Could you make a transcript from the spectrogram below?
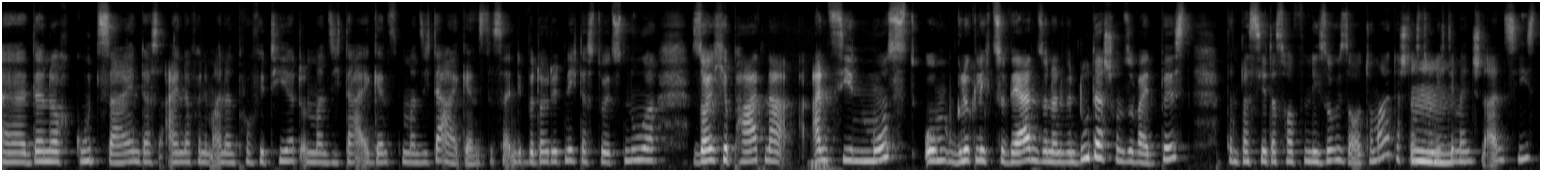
dennoch gut sein, dass einer von dem anderen profitiert und man sich da ergänzt und man sich da ergänzt. Das bedeutet nicht, dass du jetzt nur solche Partner anziehen musst, um glücklich zu werden, sondern wenn du da schon so weit bist, dann passiert das hoffentlich sowieso automatisch, dass du Mhm. nicht die Menschen anziehst,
